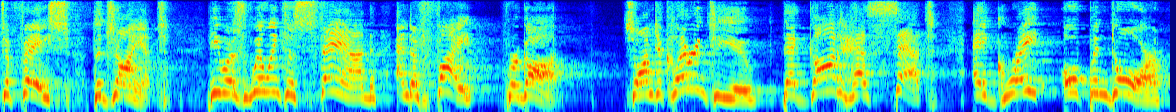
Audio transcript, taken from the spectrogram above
to face the giant. He was willing to stand and to fight for God. So I'm declaring to you that God has set a great open door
